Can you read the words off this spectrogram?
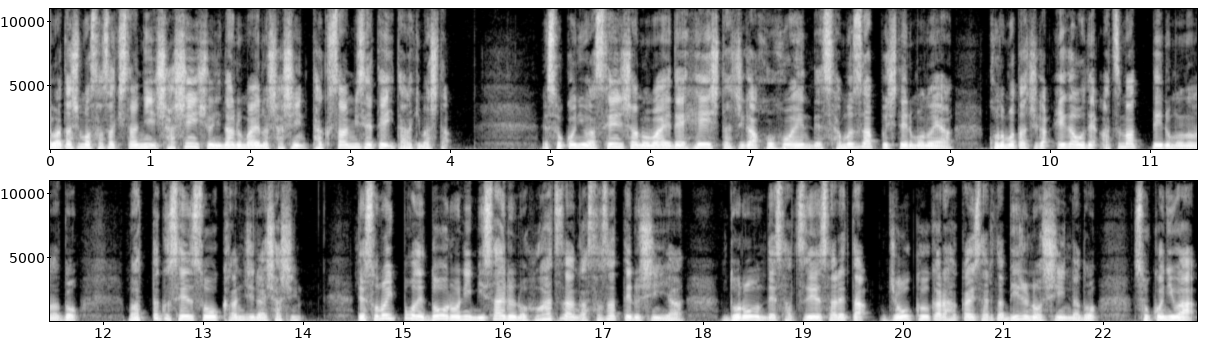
私も佐々木さんに写真集になる前の写真たくさん見せていただきました。そこには戦車の前で兵士たちが微笑んでサムズアップしているものや子供たちが笑顔で集まっているものなど全く戦争を感じない写真。で、その一方で道路にミサイルの不発弾が刺さっているシーンやドローンで撮影された上空から破壊されたビルのシーンなどそこには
